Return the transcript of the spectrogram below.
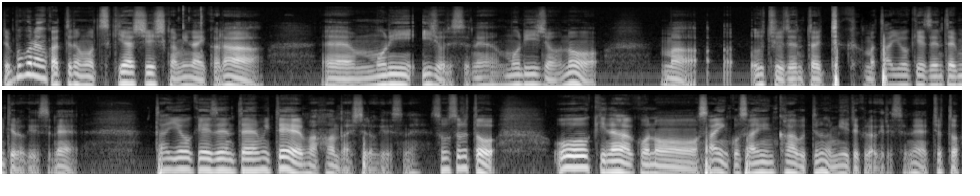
で、僕なんかっていうのはもう月足しか見ないから、えー、森以上ですよね。森以上の、まあ、宇宙全体っていうか、まあ、太陽系全体を見てるわけですね。太陽系全体を見て、まあ、判断してるわけですね。そうすると、大きなこのサイン、コサインカーブっていうのが見えてくるわけですよね。ちょっと、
